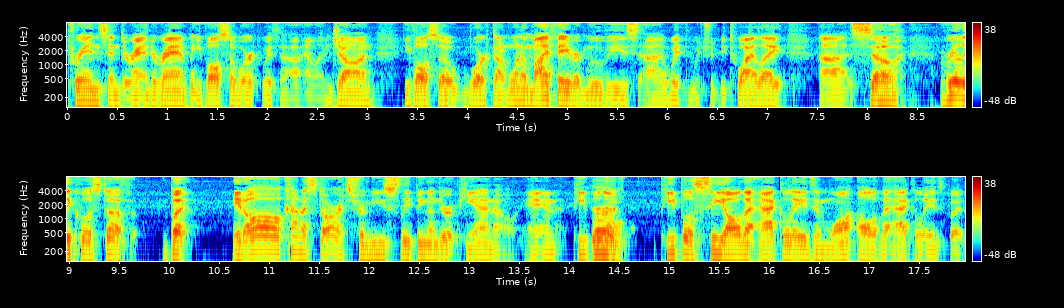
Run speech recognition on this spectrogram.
Prince and Duran Duran, but you've also worked with uh, Elton John. You've also worked on one of my favorite movies, uh, with which would be Twilight. Uh, so really cool stuff. But it all kind of starts from you sleeping under a piano, and people Sure. don't. People see all the accolades and want all the accolades, but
